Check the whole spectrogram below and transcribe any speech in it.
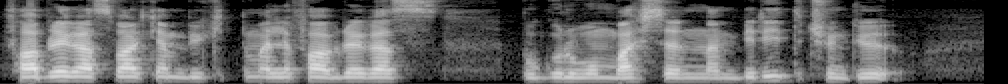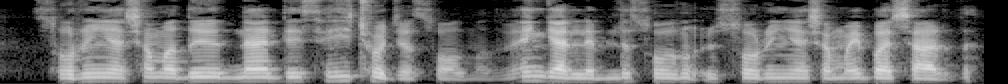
Fabregas varken büyük ihtimalle Fabregas bu grubun başlarından biriydi. Çünkü sorun yaşamadığı neredeyse hiç hocası olmadı. Wenger'le bile sorun, sorun yaşamayı başardı.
